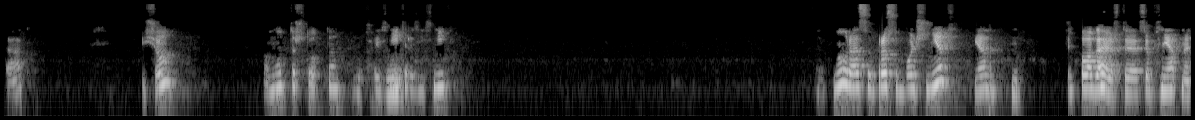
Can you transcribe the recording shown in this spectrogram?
Так. Еще кому-то что-то Разъяснить, разъяснить. Ну, раз вопросов больше нет, я предполагаю, что я все понятно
